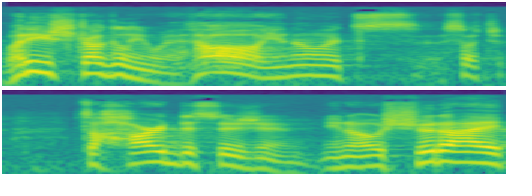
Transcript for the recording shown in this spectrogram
what are you struggling with? Oh, you know, it's such it's a hard decision. You know, should I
